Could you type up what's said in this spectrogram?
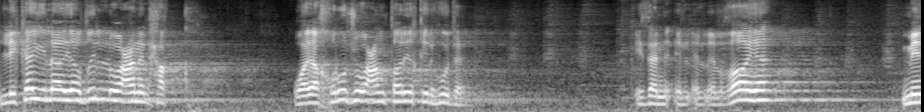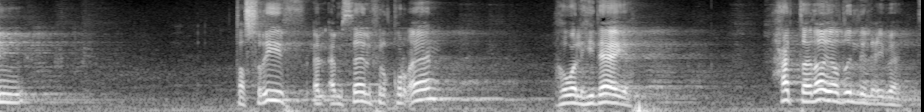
لكي لا يضلوا عن الحق ويخرجوا عن طريق الهدى. إذا الغاية من تصريف الأمثال في القرآن هو الهداية حتى لا يضل العباد.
